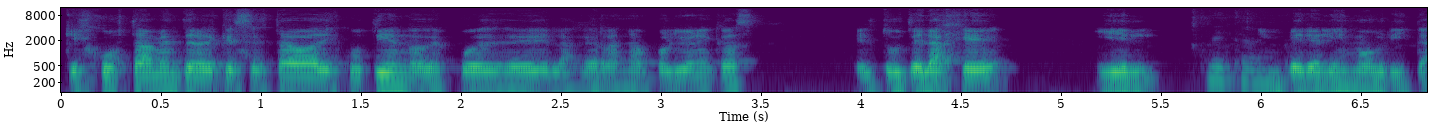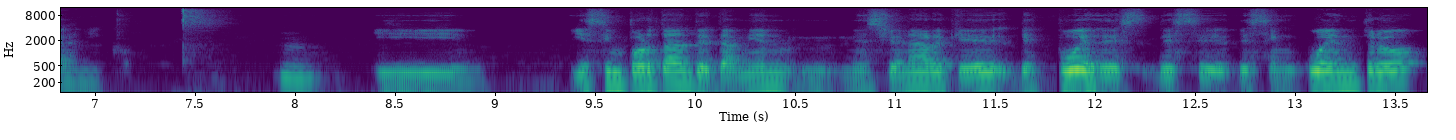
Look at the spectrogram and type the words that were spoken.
que justamente era el que se estaba discutiendo después de las guerras napoleónicas, el tutelaje y el imperialismo británico. Mm. Y, es importante también mencionar que después de, ese, de, ese, encuentro,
